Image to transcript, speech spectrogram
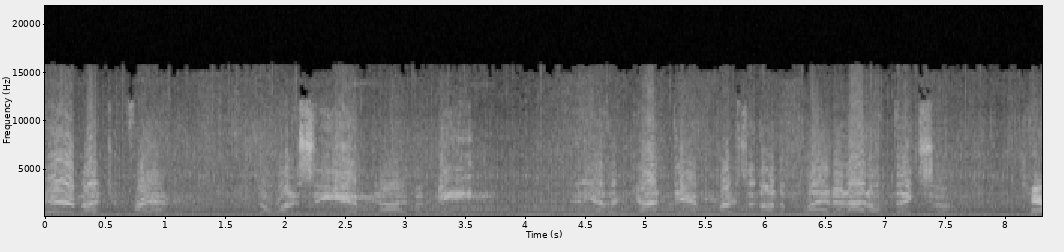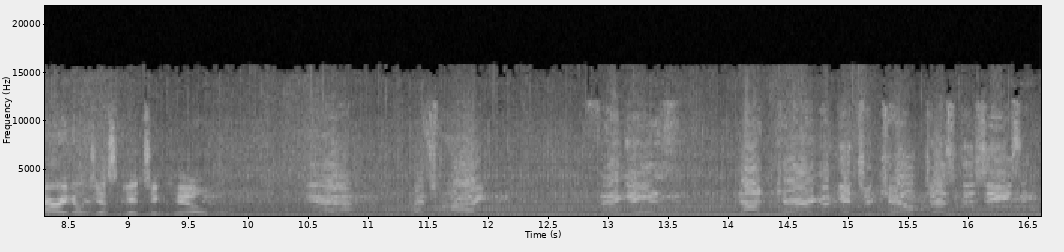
care about your friend. Don't want to see him die, but me? Any other goddamn person on the planet? I don't think so. Caring will just get you killed. Yeah, that's right. Thing is, not caring will get you killed just as easy.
